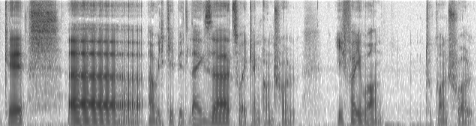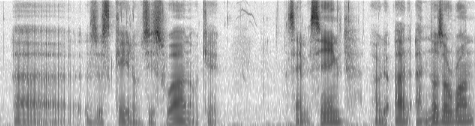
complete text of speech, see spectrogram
Okay, uh, I will keep it like that, so I can control if I want to control uh, the scale of this one. Okay, same thing. I will add another one.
